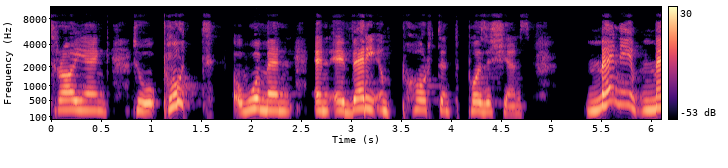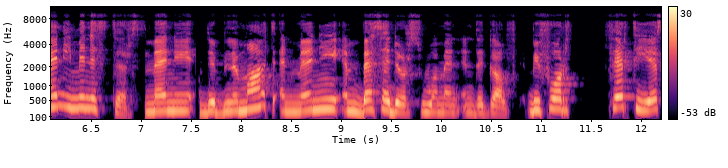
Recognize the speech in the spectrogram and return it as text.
trying to put women in a very important positions. Many many ministers many diplomats and many ambassadors women in the gulf. Before 30 years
